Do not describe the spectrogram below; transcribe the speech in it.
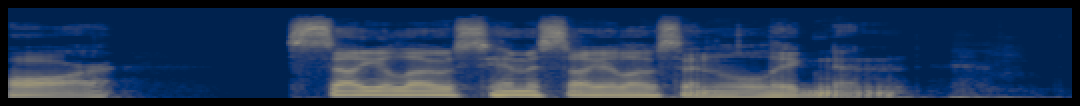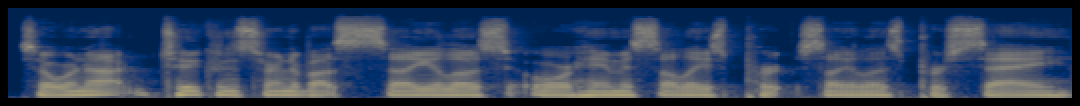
are cellulose, hemicellulose, and lignin. So we're not too concerned about cellulose or hemicellulose per, cellulose per se.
